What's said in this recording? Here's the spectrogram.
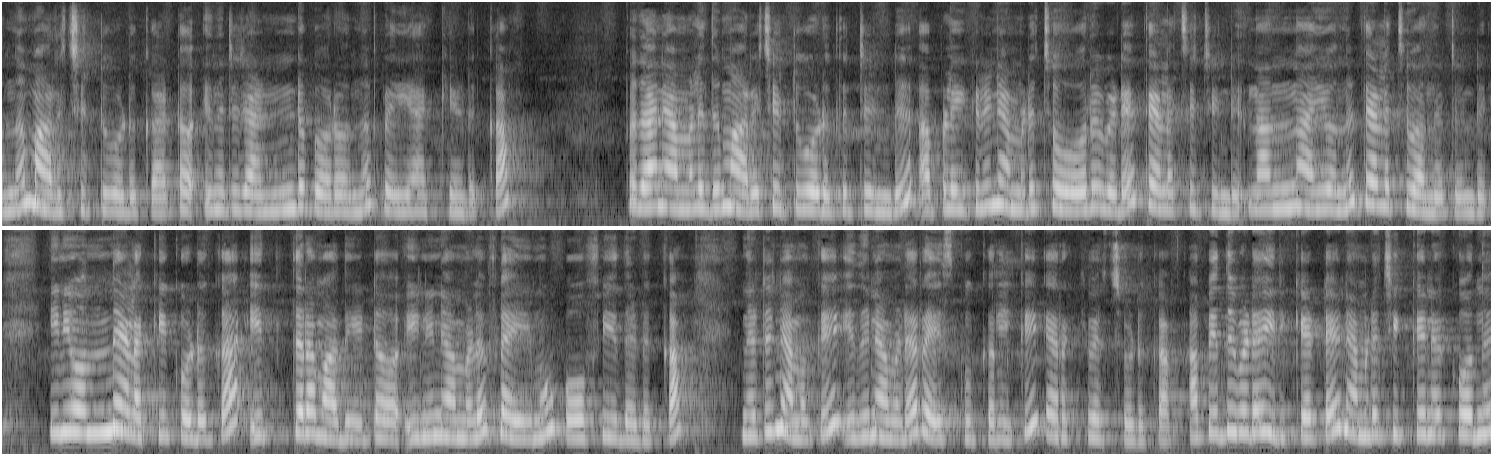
ഒന്ന് മറിച്ചിട്ട് കൊടുക്കാം കേട്ടോ. എന്നിട്ട് രണ്ട് പുറം ഒന്ന് ഫ്രൈ ആക്കി എടുക്കാം. അപ്പോൾ ഇതാ നമ്മളിത് മറിച്ചിട്ട് കൊടുത്തിട്ടുണ്ട്. അപ്പോഴേക്കിനും നമ്മുടെ ചോറ് ഇവിടെ തിളച്ചിട്ടുണ്ട്. നന്നായി ഒന്ന് തിളച്ച് വന്നിട്ടുണ്ട്. ഇനി ഒന്ന് ഇളക്കി കൊടുക്കുക. ഇത്ര മതി കേട്ടോ ഇനി നമ്മൾ ഫ്ലെയിം ഓഫ് ചെയ്തെടുക്കാം. എന്നിട്ട് നമുക്ക് ഇത് നമ്മുടെ റൈസ് കുക്കറിലേക്ക് ഇറക്കി വെച്ച് കൊടുക്കാം. അപ്പോൾ ഇതിവിടെ ഇരിക്കട്ടെ. നമ്മുടെ ചിക്കനൊക്കെ ഒന്ന്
